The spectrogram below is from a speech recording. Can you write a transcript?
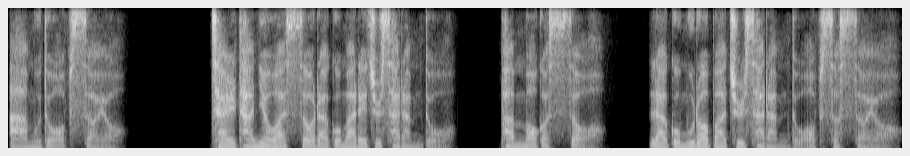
아무도 없어요. 잘 다녀왔어 라고 말해줄 사람도 밥 먹었어 라고 물어봐 줄 사람도 없었어요.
